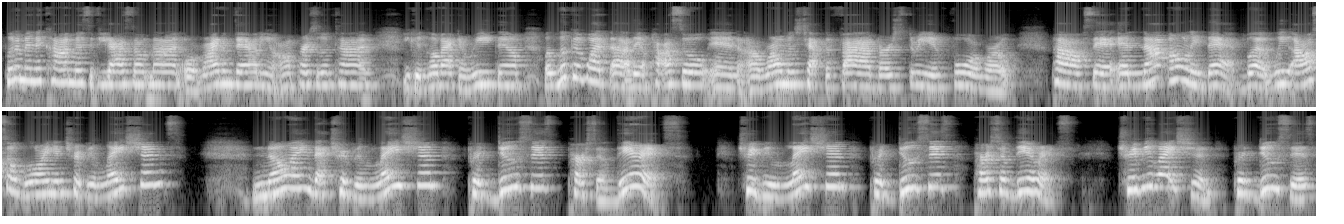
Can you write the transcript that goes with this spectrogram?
Put them in the comments if you guys don't mind, or write them down in your own personal time. You can go back and read them. But look at what uh, the apostle in uh, Romans chapter 5, verse 3 and 4 wrote. Paul said, And not only that, but we also glory in tribulations, knowing that tribulation produces perseverance. Tribulation produces perseverance. Tribulation produces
